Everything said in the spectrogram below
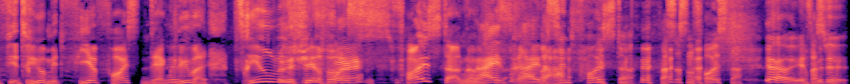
Vier, Trio mit vier Fäusten, der Glühwein. Trio mit vier Fäusten. Ich Nice. Rainer. Was sind Fäuster? Was ist ein Fäuster? Ja, jetzt Was- bitte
